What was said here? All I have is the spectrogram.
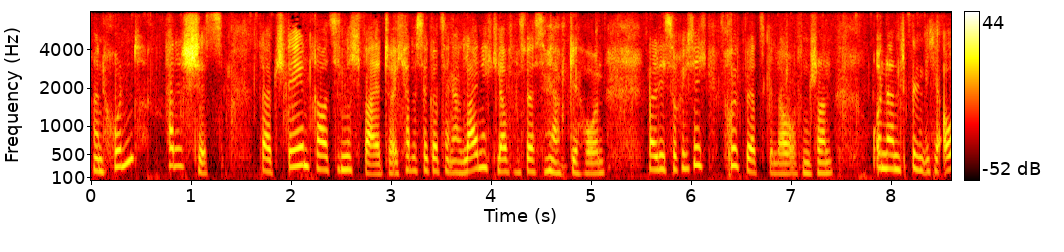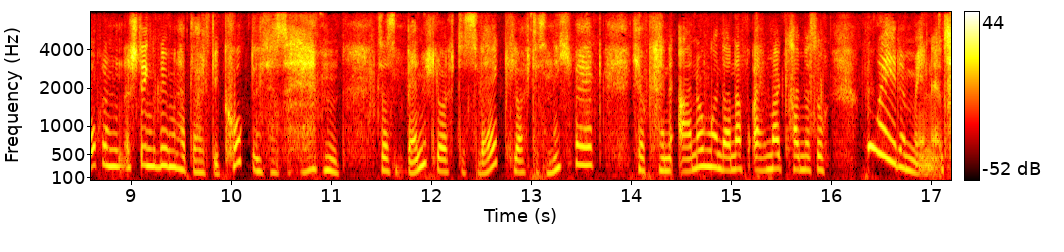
mein Hund hatte Schiss, bleibt stehen, traut sich nicht weiter. Ich hatte es ja Gott sei Dank alleine, ich glaube, sonst wäre es mir abgehauen, weil ist so richtig rückwärts gelaufen schon. Und dann bin ich auch stehen geblieben und habe halt geguckt und ich dachte, hä, hm, ist das ein Mensch, läuft das weg, läuft das nicht weg? Ich habe keine Ahnung und dann auf einmal kam mir so, wait a minute.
